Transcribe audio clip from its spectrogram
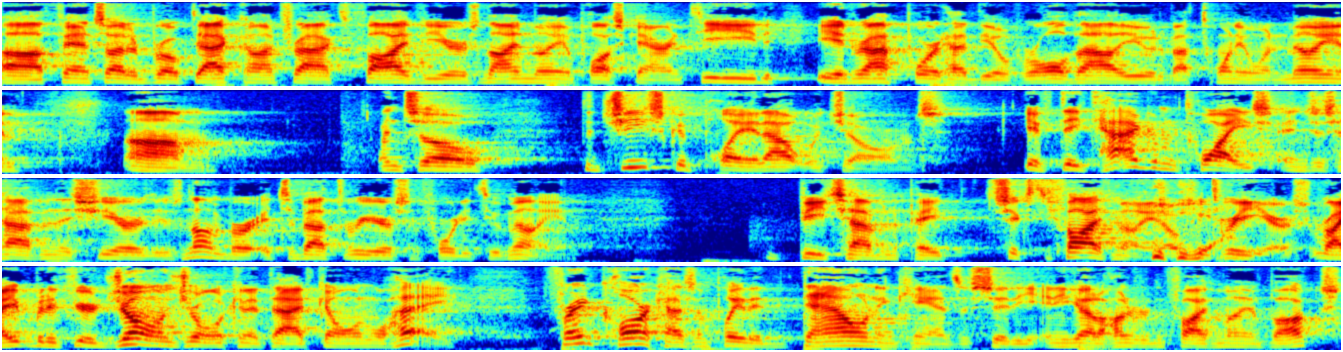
uh, Fansided broke that contract, five years, nine million plus guaranteed. Ian Rapoport had the overall value at about 21 million. Um, and so the Chiefs could play it out with Jones. If they tag him twice and just have him this year as his number, it's about three years and 42 million. Beats having to pay 65 million over yeah. three years, right? But if you're Jones, you're looking at that going, well, hey, Frank Clark hasn't played it down in Kansas City and he got 105 million bucks.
